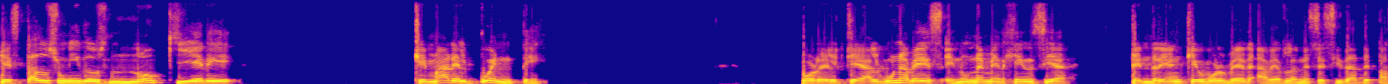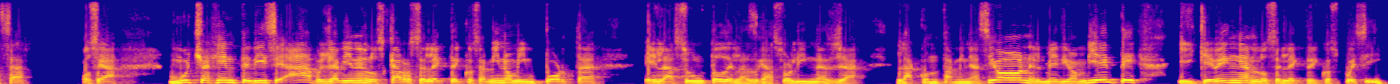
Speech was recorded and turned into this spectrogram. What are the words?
que Estados Unidos no quiere quemar el puente por el que alguna vez en una emergencia tendrían que volver a ver la necesidad de pasar. O sea, Mucha gente dice, ah, pues ya vienen los carros eléctricos, a mí no me importa el asunto de las gasolinas ya, la contaminación, el medio ambiente y que vengan los eléctricos. Pues sí,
